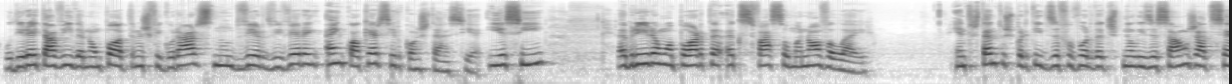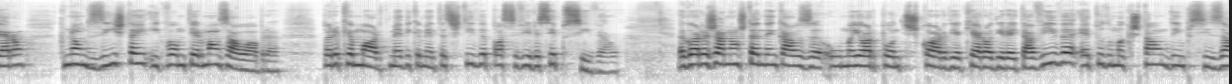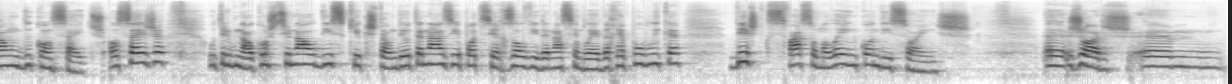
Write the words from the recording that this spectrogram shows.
o direito à vida não pode transfigurar-se num dever de viver em, em qualquer circunstância e, assim, abriram a porta a que se faça uma nova lei. Entretanto, os partidos a favor da despenalização já disseram que não desistem e que vão meter mãos à obra para que a morte medicamente assistida possa vir a ser possível. Agora, já não estando em causa o maior ponto de discórdia que era o direito à vida, é tudo uma questão de imprecisão de conceitos. Ou seja, o Tribunal Constitucional disse que a questão da eutanásia pode ser resolvida na Assembleia da República desde que se faça uma lei em condições. Uh, Jorge, um,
